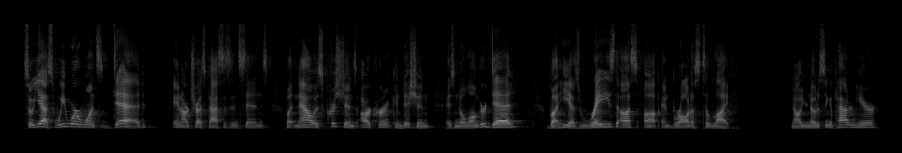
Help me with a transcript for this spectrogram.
So, yes, we were once dead in our trespasses and sins, but now, as Christians, our current condition is no longer dead, but He has raised us up and brought us to life. Now, you're noticing a pattern here.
